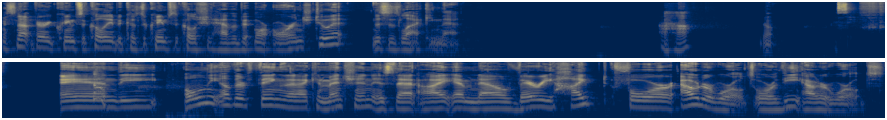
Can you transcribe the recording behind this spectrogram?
it's not very creamsicle-y because the creamsicle should have a bit more orange to it. This is lacking that. Uh huh. No. I see. And the only other thing that I can mention is that I am now very hyped for Outer Worlds or The Outer Worlds,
